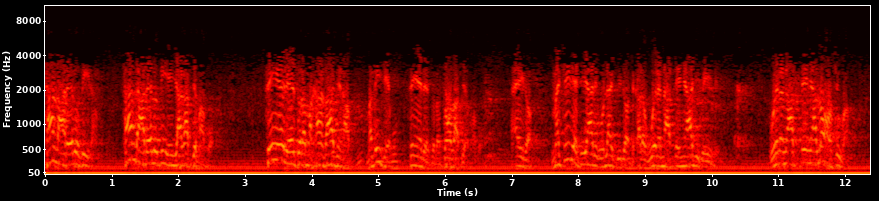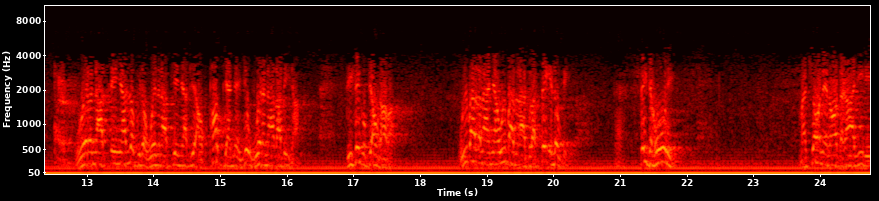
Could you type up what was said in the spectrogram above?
ချမ်းသာတယ်လို့သိတာချမ်းသာတယ်လို့သိရင်ຢာကပြတ်မှာပေါ့ဆင်းရဲတယ်ဆိုတော့မခံစားကျင်တာမသိကြဘူးဆင်းရဲတယ်ဆိုတော့သောတာပြတ်မှာပေါ့အဲ့တော့မရှိတဲ့တရားတွေကိုလိုက်ပြီးတော့တခါတော့ဝေဒနာတင်ညာကြီးပေးတယ်ဝေဒနာတင်ညာလို့အောင်ရှုပါဝေဒနာတင်ညာလွတ်ပြီးတော့ဝေဒနာပညာဖြစ်အောင်ဖောက်ပြန်တဲ့ရုပ်ဝေဒနာသာသိတာဒီစိတ်ကိုပြောင်းတာပါဝိပဿနာညာဝိပဿနာဆိုတာစိတ်အလုပ်တွေစိတ်တကိုးတွေမချော့နဲ့တော့တရားကြီးတွေ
